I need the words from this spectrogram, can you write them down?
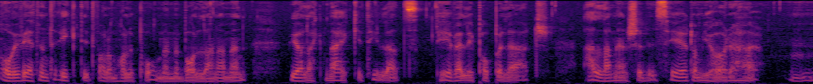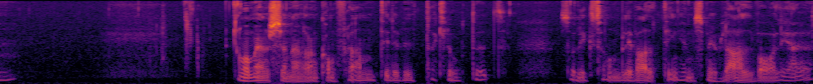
Och vi vet inte riktigt vad de håller på med med bollarna men vi har lagt märke till att det är väldigt populärt. Alla människor vi ser, de gör det här. Mm. Och människorna när de kom fram till det vita klotet så liksom blev allting en smula allvarligare.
